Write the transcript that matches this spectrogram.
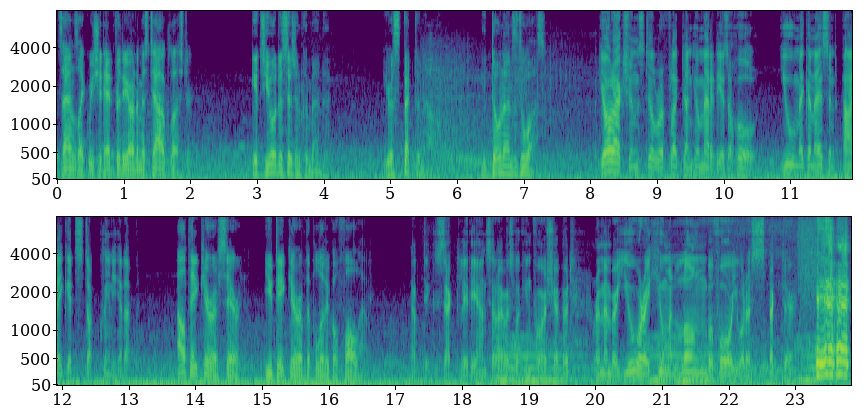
Sounds like we should head for the Artemis Tau cluster. It's your decision, Commander. You're a Spectre now. You don't answer to us. But your actions still reflect on humanity as a whole. You make a mess and I get stuck cleaning it up. I'll take care of Saren. You take care of the political fallout. Not exactly the answer I was looking for, Shepard. Remember, you were a human long before you were a Spectre.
